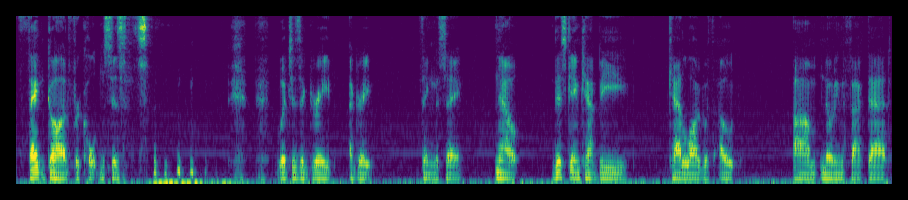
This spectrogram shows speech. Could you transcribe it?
"Thank God for Colton Sissons," which is a great a great thing to say. Now, this game can't be cataloged without um, noting the fact that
